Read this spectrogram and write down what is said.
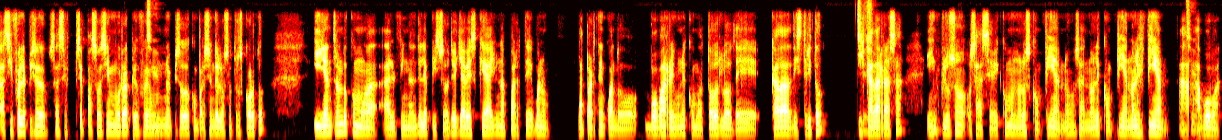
así fue el episodio. O sea, se, se pasó así muy rápido. Fue Sí, un episodio a comparación de los otros corto. Y ya entrando como a- al final del episodio, ya ves que hay una parte, bueno, la parte en cuando Boba reúne como a todos los de cada distrito y sí, cada raza, incluso, o sea, se ve como no los confían, ¿no? O sea, no le confían, no le fían a, sí, a Boba.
